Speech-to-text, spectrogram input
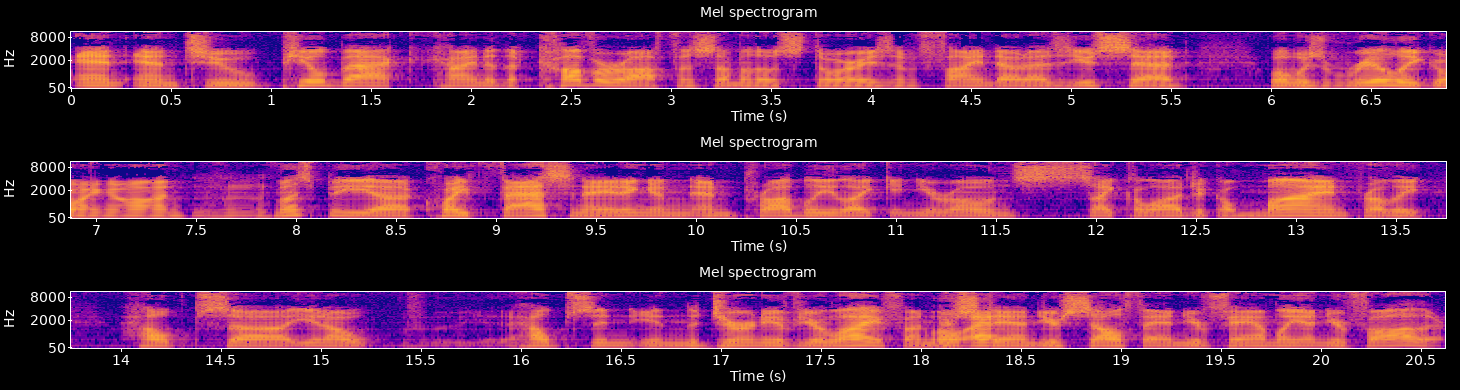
and and to peel back kind of the cover off of some of those stories and find out as you said what was really going on. Must be uh, quite fascinating and, and probably like in your own psychological mind probably helps uh, you know helps in, in the journey of your life I- understand yourself and your family and your father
